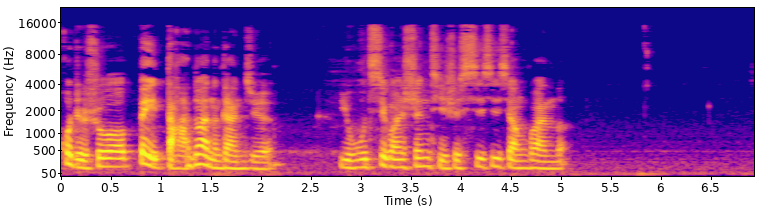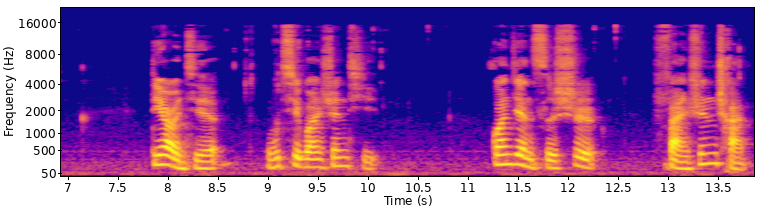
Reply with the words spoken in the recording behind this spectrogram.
或者说被打断的感觉，与无器官身体是息息相关的。第二节，无器官身体，关键词是反生产、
